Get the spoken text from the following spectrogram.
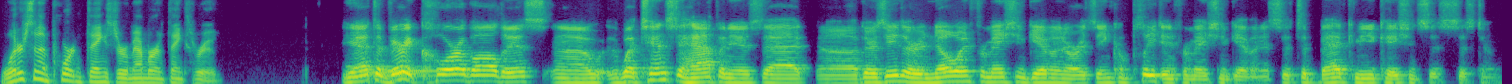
What are some important things to remember and think through? Yeah, at the very core of all this, uh, what tends to happen is that uh, there's either no information given or it's incomplete information given. It's it's a bad communication system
